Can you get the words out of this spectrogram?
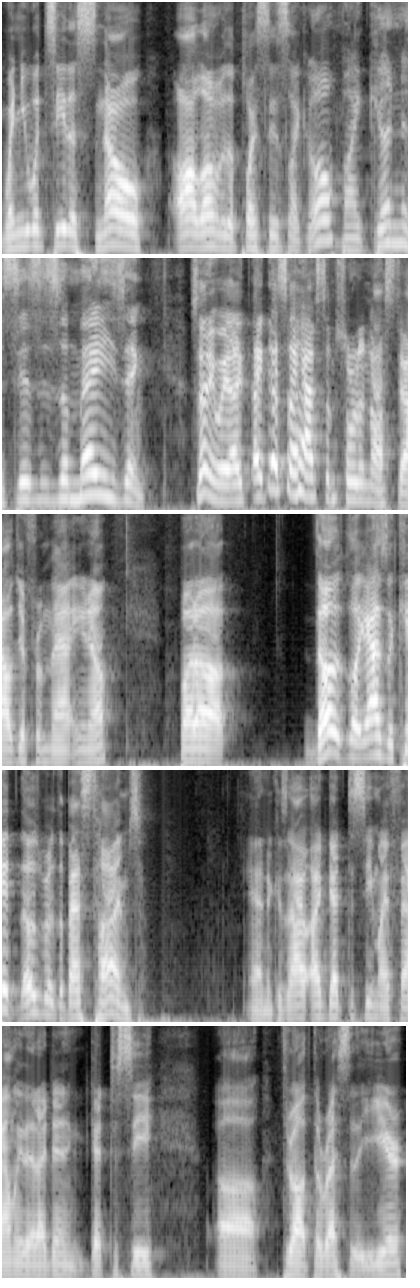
when you would see the snow all over the place, it's like oh my goodness, this is amazing. So anyway, I, I guess I have some sort of nostalgia from that, you know, but uh, those like as a kid, those were the best times and because I I get to see my family that I didn't get to see uh, throughout the rest of the year.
